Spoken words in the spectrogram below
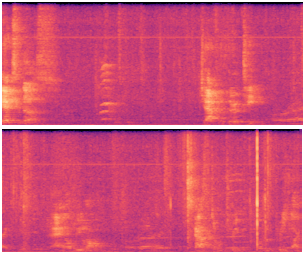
Exodus chapter 13. All right. Ain't gonna be long. Pastor will treat, will preach like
